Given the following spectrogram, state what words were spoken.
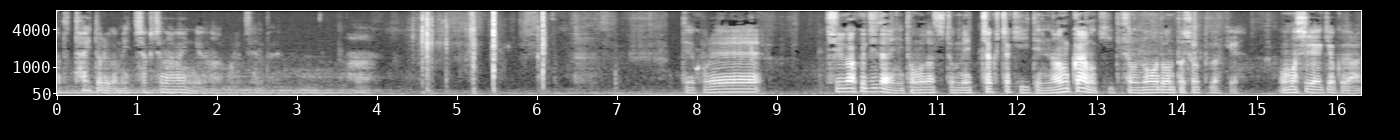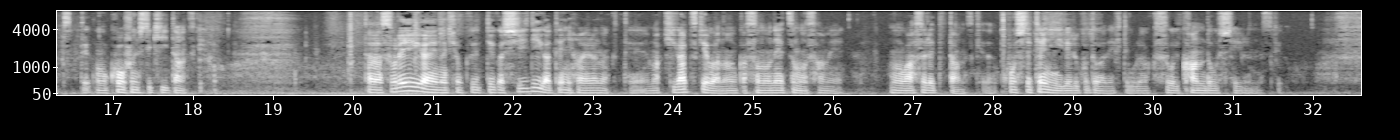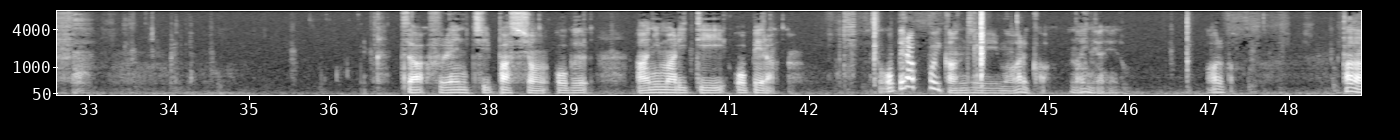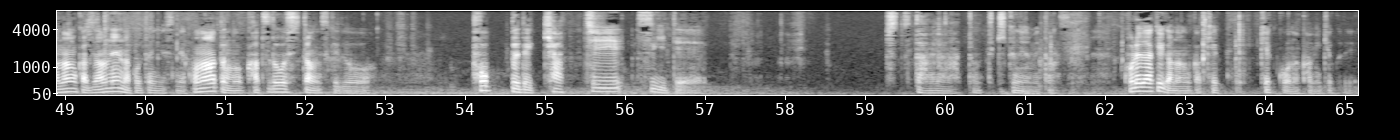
あとタイトルがめちゃくちゃ長いんだよな。で、これ、中学時代に友達とめちゃくちゃ聴いて、何回も聴いて、そのノードンとショットだけ、面白い曲だっつって、もう興奮して聴いたんですけど、ただそれ以外の曲っていうか CD が手に入らなくて、まあ、気がつけばなんかその熱も冷め、もう忘れてたんですけど、こうして手に入れることができて、俺はすごい感動しているんですけど。ザ・フレンチ・パッション・オブ・アニマリティ・オペラ。オペラっぽい感じもあるかないんじゃねえの？あるかただなんか残念なことにですね、この後も活動してたんですけど、ポップでキャッチすぎて、ちょっとダメだなと思って聞くのやめたんですね。これだけがなんか結構、結構な神曲で。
